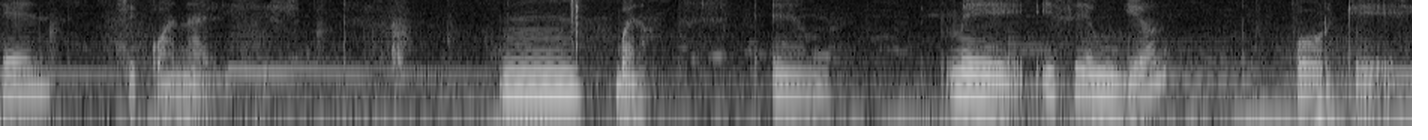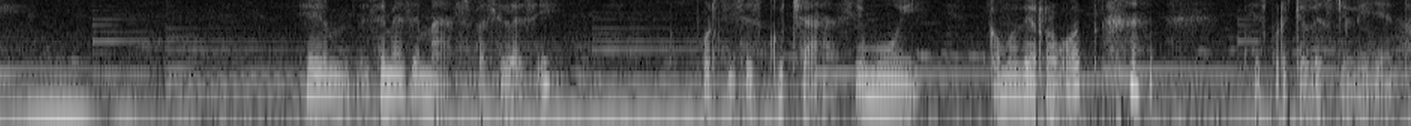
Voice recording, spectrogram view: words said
el psicoanálisis. Mm, bueno, em, me hice un guion porque em, se me hace más fácil así por si se escucha así muy como de robot, es porque lo estoy leyendo.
